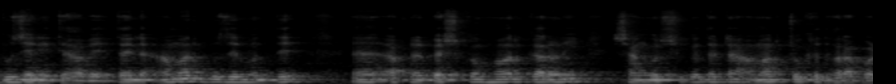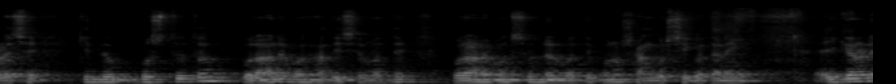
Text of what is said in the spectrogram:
বুঝে নিতে হবে। তাইলে আমার বুঝের মধ্যে হ্যাঁ, আপনার বেশ কম হওয়ার কারণেই সাংঘর্ষিকতাটা আমার চোখে ধরা পড়েছে। কিন্তু বস্তুত কোরআন এবং হাদিসের মধ্যে, কোরআন এবং শূন্যের মধ্যে কোনো সাংঘর্ষিকতা নেই। এই কারণে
